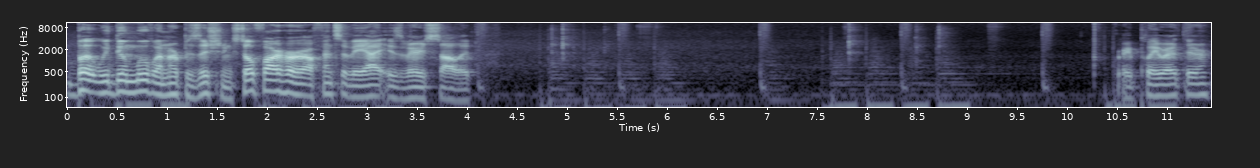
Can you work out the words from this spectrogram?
but we do move on her positioning. So far, her offensive AI is very solid. Great play right there.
